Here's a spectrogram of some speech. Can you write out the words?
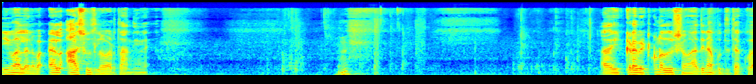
ఈ వాళ్ళని అలా ఆ షూస్లో పడుతుంది ఈమె ఉం? అది ఇక్కడ పెట్టుకున్న చూసాం అది నా బుద్ధి తక్కువ.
